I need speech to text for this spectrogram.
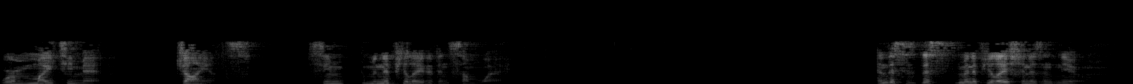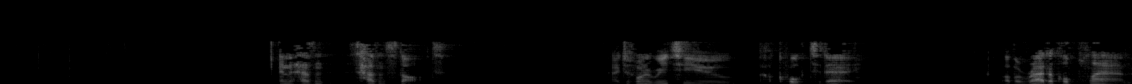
were mighty men, giants, seemed manipulated in some way. And this, is, this manipulation isn't new. and it hasn't, it hasn't stopped. I just want to read to you a quote today of a radical plan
